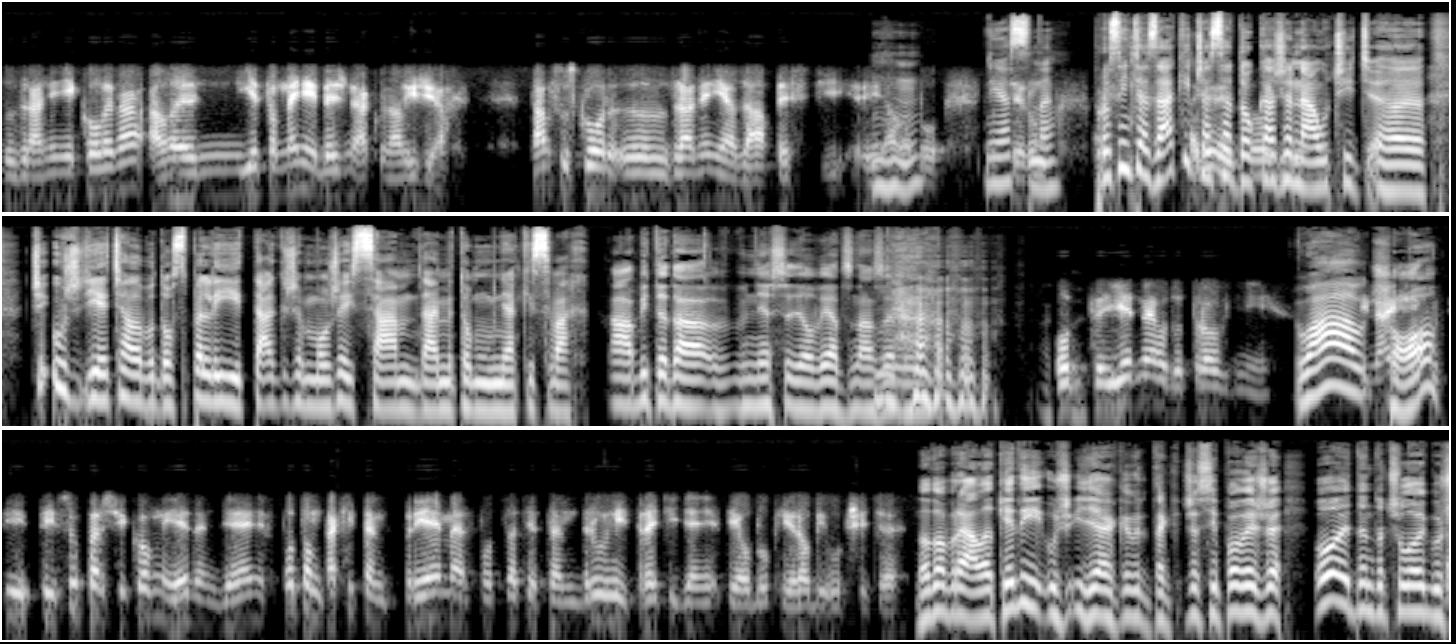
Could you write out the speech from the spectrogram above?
to zranenie kolena, ale je to menej bežné ako na lyžiach tam sú skôr e, zranenia zápestí. Mm-hmm. Alebo Jasné. Rúk. Prosím ťa, za aký čas sa dokáže to... naučiť, e, či už dieťa alebo dospelý tak, že môže ísť sám, dajme tomu nejaký svach? A aby teda nesedel viac na zemi. Jedného do troch dní. Wow, tí čo? Tí, tí super šikovný jeden deň, potom taký ten priemer, v podstate ten druhý, tretí deň tie oblúky robí určite. No dobré, ale kedy už ide, tak, že si povie, že oj, tento človek už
